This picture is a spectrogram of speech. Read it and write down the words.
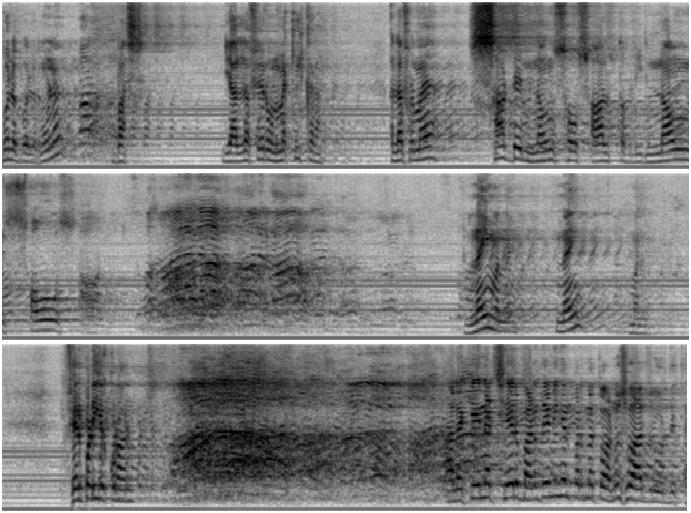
बोलो बोलो हूँ बस। या अल्लाह फिर हूँ मैं की करा? अल्लाह फरमाया, साढ़े नौ सौ साल तबली नौ सौ साल। नहीं मने नहीं मने। फिर पढ़िए कुरान। हालाँकि इन्हें शेर बनते नहीं हैं, पर मैं तुम्हें स्वाद ज़रूर दिता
